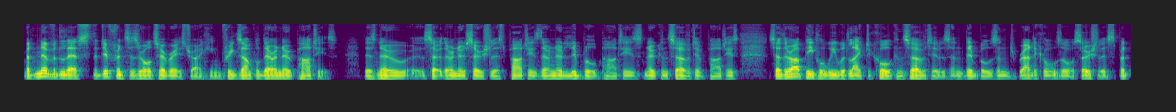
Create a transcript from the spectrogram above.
but nevertheless, the differences are also very striking. For example, there are no parties. There's no so there are no socialist parties, there are no liberal parties, no conservative parties. So there are people we would like to call conservatives and liberals and radicals or socialists, but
